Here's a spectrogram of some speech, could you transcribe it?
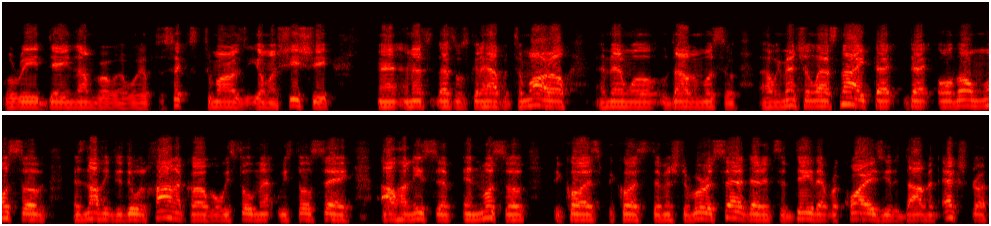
We'll read day number, we're up to six. Tomorrow's Yom HaShishi, and, and that's that's what's going to happen tomorrow. And then we'll daven Musaf. Uh, we mentioned last night that that although Musaf has nothing to do with Hanukkah, but we still met, we still say Al Hanisim in Musaf because because the Mishnah said that it's a day that requires you to daven extra,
